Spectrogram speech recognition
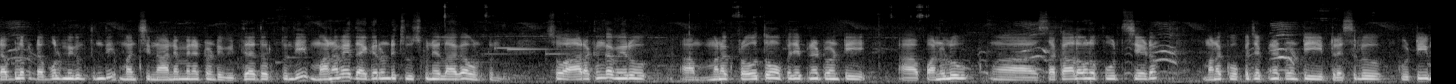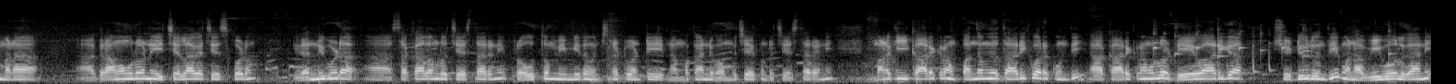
డబ్బులకు డబ్బులు మిగులుతుంది మంచి నాణ్యమైనటువంటి విద్య దొరుకుతుంది మనమే దగ్గరుండి చూసుకునేలాగా ఉంటుంది. సో ఆ రకంగా మీరు మనకు ప్రభుత్వం ఉపజెప్పినటువంటి పనులు సకాలంలో పూర్తి చేయడం మనకు ఉపజెప్పినటువంటి డ్రెస్సులు కుట్టి మన గ్రామంలోనే ఇచ్చేలాగా చేసుకోవడం ఇవన్నీ కూడా సకాలంలో చేస్తారని ప్రభుత్వం మీ మీద ఉంచినటువంటి నమ్మకాన్ని వమ్ము చేయకుండా చేస్తారని మనకి ఈ కార్యక్రమం పంతొమ్మిదో తారీఖు వరకు ఉంది. ఆ కార్యక్రమంలో డే వారీగా షెడ్యూల్ ఉంది. మన వివోలు కానీ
